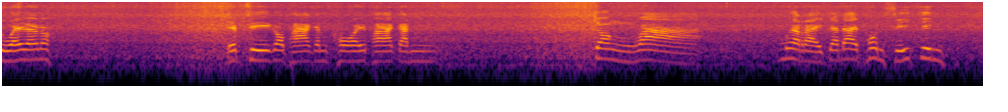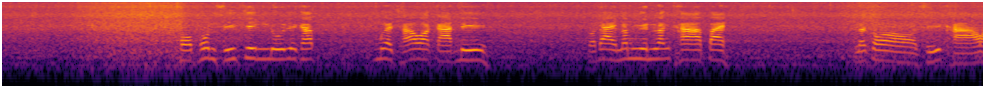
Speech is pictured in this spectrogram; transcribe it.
สวยแล้วเนาะ FC ก็พากันคอยพากัน จ้องว่าเมื่อไหร่จะได้พ่นสีจริง พอพ่นสีจริงดูสิครับ เมื่อเช้าอากาศดี ก็ได้น้ำเงินลังคาไป แล้วก็สีขาว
